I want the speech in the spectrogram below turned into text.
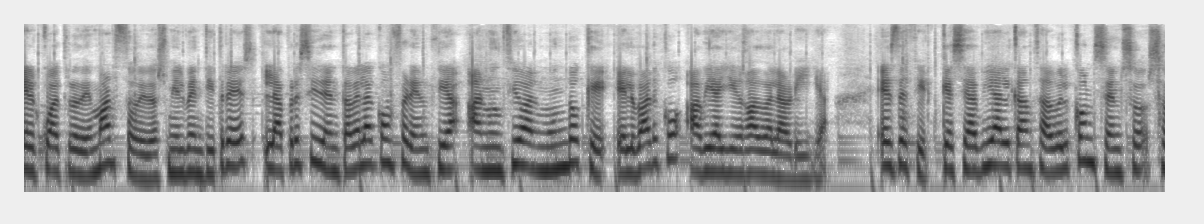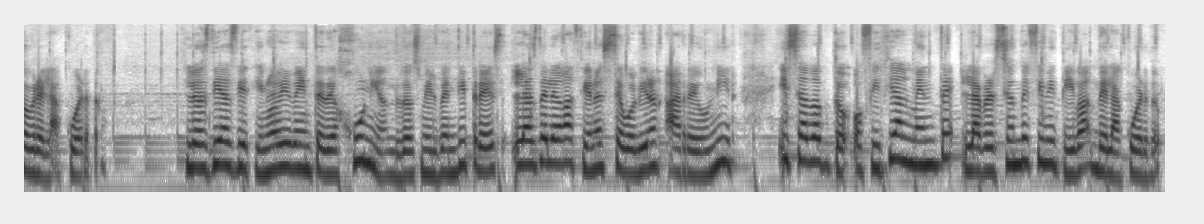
El 4 de marzo de 2023, la presidenta de la conferencia anunció al mundo que el barco había llegado a la orilla, es decir, que se había alcanzado el consenso sobre el acuerdo. Los días 19 y 20 de junio de 2023, las delegaciones se volvieron a reunir y se adoptó oficialmente la versión definitiva del acuerdo,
